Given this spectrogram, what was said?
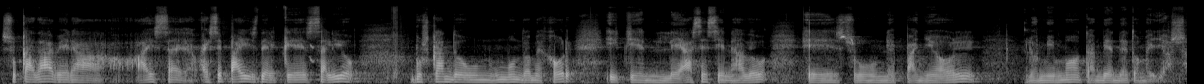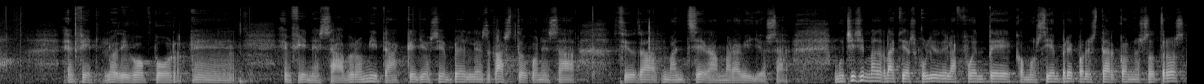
su cadáver a, ese, país del que salió buscando un, mundo mejor y quien le ha asesinado es un español, lo mismo también de Tomelloso. En fin, lo digo por, eh, en fin, esa bromita que yo siempre les gasto con esa ciudad manchega maravillosa. Muchísimas gracias, Julio de la Fuente, como siempre, por estar con nosotros,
